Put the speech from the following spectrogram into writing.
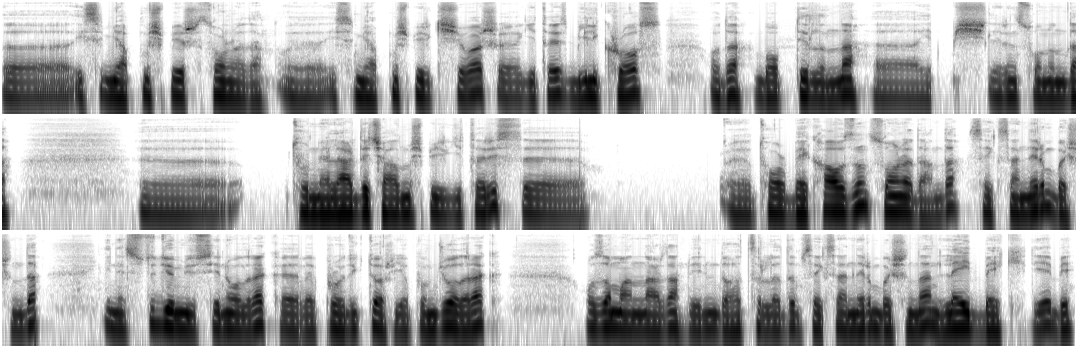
e, isim yapmış bir sonradan e, isim yapmış bir kişi var. E, gitarist Billy Cross. O da Bob Dylan'la e, 70'lerin sonunda e, turnelerde çalmış bir gitarist. E, e, Thor Beckhausen sonradan da 80'lerin başında yine stüdyo müzisyeni olarak e, ve prodüktör, yapımcı olarak o zamanlardan benim de hatırladığım 80'lerin başından Laid Back diye bir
